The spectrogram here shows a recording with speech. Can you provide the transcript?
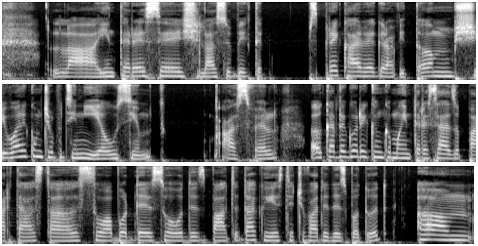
la interese și la subiecte spre care gravităm și oarecum cel puțin eu simt astfel. Uh, categoric încă mă interesează partea asta, să o abordez, să o dezbat, dacă este ceva de dezbătut. Um,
